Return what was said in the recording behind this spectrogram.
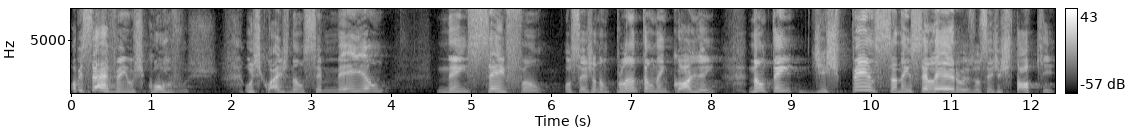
Observem os corvos os quais não semeiam nem ceifam, ou seja, não plantam nem colhem, não têm dispensa nem celeiros, ou seja, estoque.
